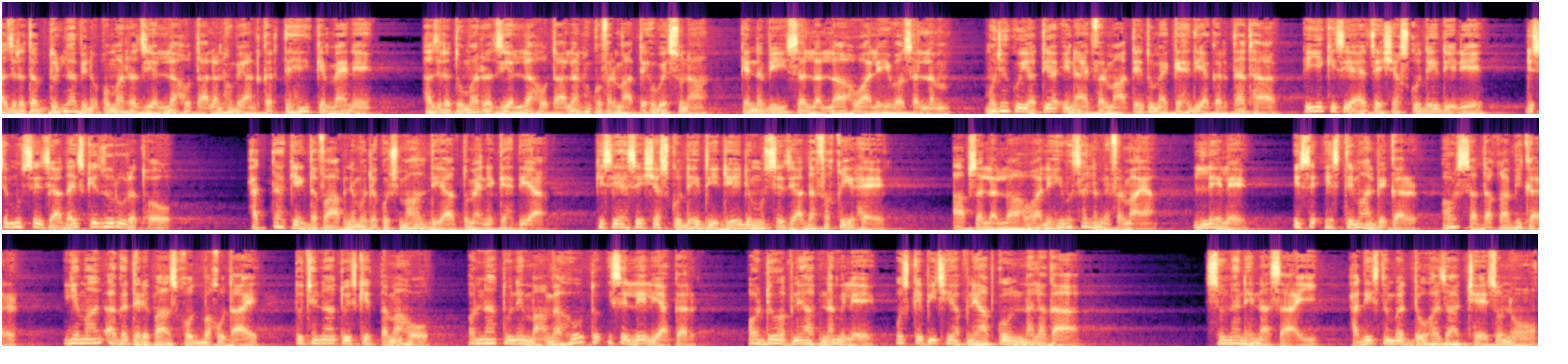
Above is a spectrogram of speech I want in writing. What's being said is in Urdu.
حضرت عبداللہ بن عمر رضی اللہ تعالیٰ عنہ بیان کرتے ہیں کہ میں نے حضرت عمر رضی اللہ تعالیٰ عنہ کو فرماتے ہوئے سنا کہ نبی صلی اللہ علیہ وسلم مجھے کوئی عطیہ عنایت فرماتے تو میں کہہ دیا کرتا تھا کہ یہ کسی ایسے شخص کو دے دیجیے جسے مجھ سے زیادہ اس کی ضرورت ہو۔ حتیٰ کہ ایک دفعہ آپ نے مجھے کچھ مال دیا تو میں نے کہہ دیا، کسی ایسے شخص کو دے دیجیے جو مجھ سے زیادہ فقیر ہے۔ آپ صلی اللہ علیہ وسلم نے فرمایا، لے لے، اسے استعمال بھی کر۔ اور صدقہ بھی کر۔ یہ مال اگر تیرے پاس خود بخود آئے، تجھے نہ تو اس کی تما ہو اور نہ تو نے مانگا ہو تو اسے لے لیا کر۔ اور جو اپنے آپ نہ ملے، اس کے پیچھے اپنے آپ کو نہ لگا۔ سنن نسائی، حدیث نمبر دو ہزار چھ سو نو۔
